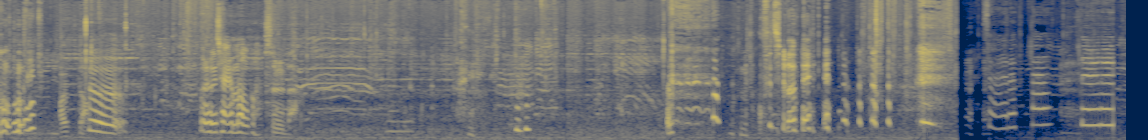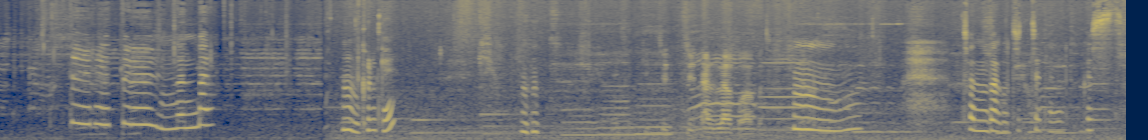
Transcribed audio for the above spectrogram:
먹네. 맛있다. 응. 우리 잘 먹어. 술봐. 부지런해. 살았다. 뚜루 뚜루 뚜루 신난다. 응, 그러게. 찌찌 달라고 하거든. 음. 잔다고 찌찌 달라고 했어.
